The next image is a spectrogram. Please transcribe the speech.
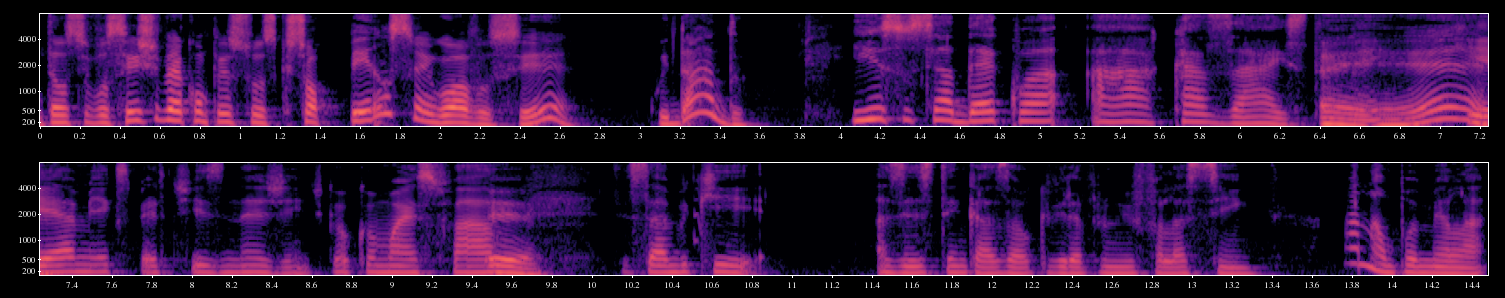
Então, se você estiver com pessoas que só pensam igual a você, cuidado. E isso se adequa a casais também, é. que é a minha expertise, né, gente? Que é o que eu mais falo. É. Você sabe que às vezes tem casal que vira para mim e fala assim: "Ah, não, Pamela,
